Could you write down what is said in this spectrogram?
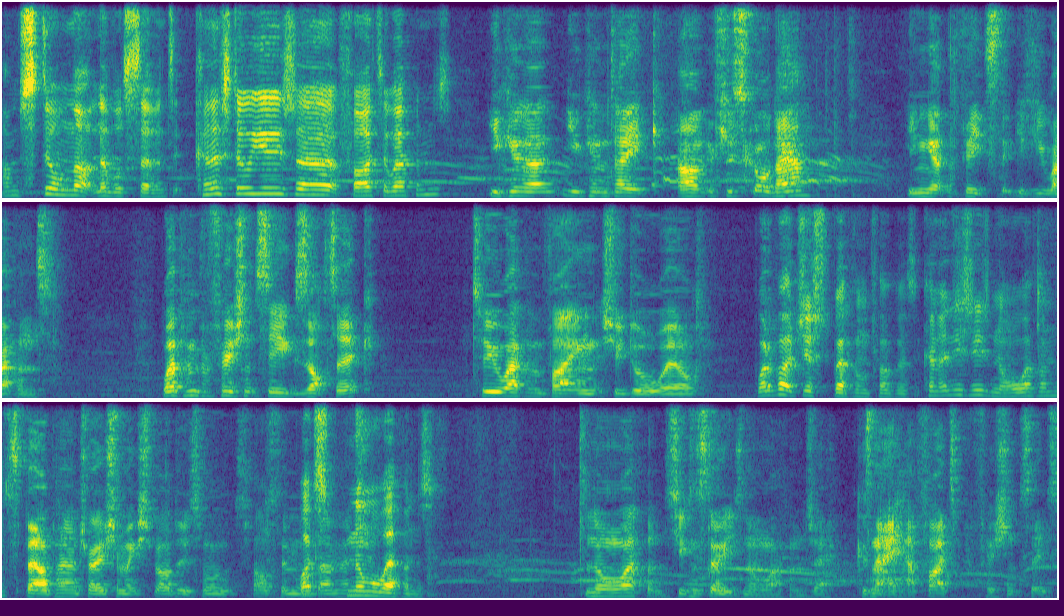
I'm still not level 70. Can I still use uh, fighter weapons? You can uh, you can take um, if you scroll down, you can get the feats that give you weapons. Weapon proficiency exotic, two weapon fighting that you dual wield. What about just weapon focus? Can I just use normal weapons? Spell penetration makes spell do small spells do more What's damage. normal weapons? normal weapons? You can still use normal weapons, yeah, because now you have fighter proficiencies.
